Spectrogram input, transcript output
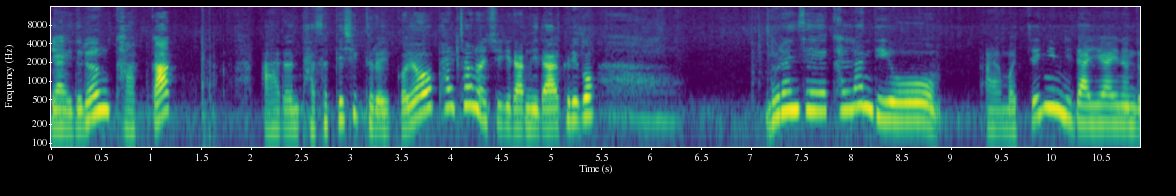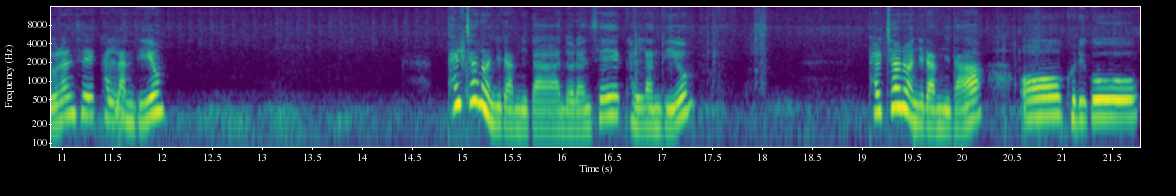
이 아이들은 각각 알은 다섯 개씩 들어있고요. 8,000원씩이랍니다. 그리고 노란색 칼란디움. 아, 멋쟁입니다. 이 아이는 노란색 칼란디움. 8,000원이랍니다. 노란색 칼란디움. 8,000원이랍니다. 어, 그리고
